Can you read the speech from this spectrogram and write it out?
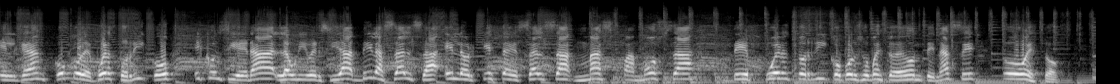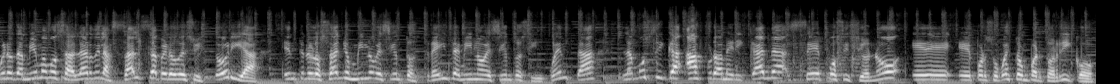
el Gran Combo de Puerto Rico es considerada la Universidad de la Salsa en la orquesta de salsa más famosa de Puerto Rico, por supuesto, de donde nace todo esto. Bueno, también vamos a hablar de la salsa, pero de su historia. Entre los años 1930 y 1950, la música afroamericana se posicionó, eh, eh, por supuesto, en Puerto Rico.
